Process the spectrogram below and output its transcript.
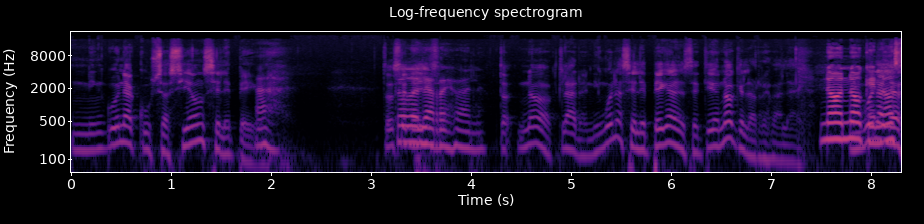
ninguna acusación se le pega. Ah, Entonces todo le dice- resbala. to- no, claro, ninguna se le pega en el sentido no que le resbala a él. No, no, que no le hace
